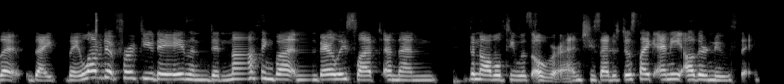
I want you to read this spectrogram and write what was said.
that they, they loved it for a few days and did nothing but and barely slept. And then the novelty was over. And she said, it's just like any other new thing.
